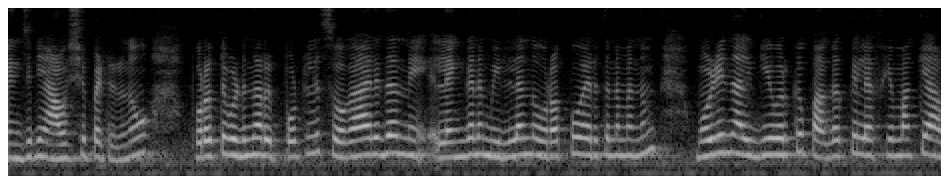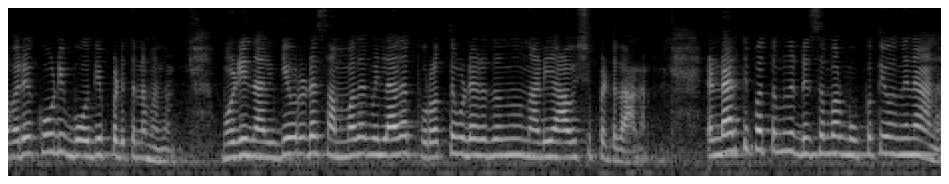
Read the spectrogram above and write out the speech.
രഞ്ജിനി ആവശ്യപ്പെട്ടിരുന്നു. പുറത്തുവിടുന്ന റിപ്പോർട്ടിൽ സ്വകാര്യത ലംഘനമില്ലെന്ന് ഉറപ്പുവരുത്തണമെന്നും മൊഴി നൽകിയവർക്ക് പകർപ്പ് ലഭ്യമാക്കി അവരെ കൂടി ബോധ്യപ്പെടുത്തണമെന്നും മൊഴി നൽകിയവരുടെ സമ്മതമില്ലാതെ പുറത്തുവിടരുതെന്നും നടി ആവശ്യപ്പെട്ടതാണ്. രണ്ടായിരത്തി പത്തൊമ്പത് ഡിസംബർ മുപ്പത്തി ഒന്നിനാണ്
